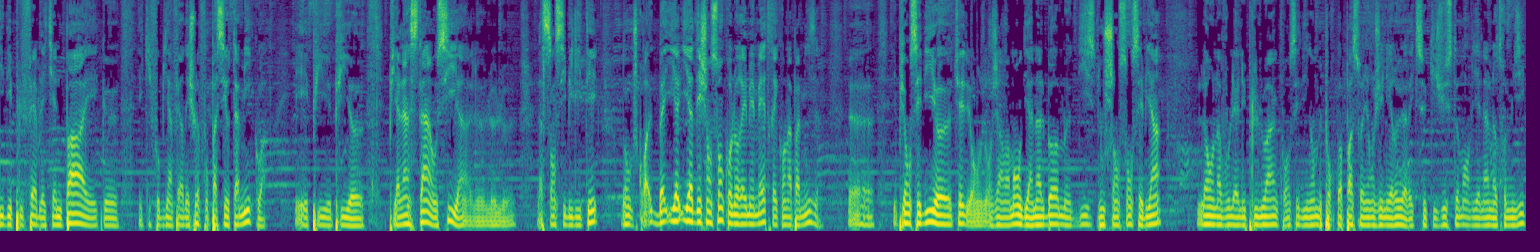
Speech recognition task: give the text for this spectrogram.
idées plus faibles ne tiennent pas et que et qu'il faut bien faire des choix. Il faut passer au tamis, quoi. Et puis et puis euh, puis à l'instinct aussi, hein, la sensibilité. Donc je crois, ben, il y, a, des chansons qu'on aurait aimé mettre et qu'on n'a pas mises. Euh, et puis on s'est dit, euh, généralement on dit un album, 10, 12 chansons, c'est bien. Là, on a voulu aller plus loin. Quoi. On s'est dit non, mais pourquoi pas soyons généreux avec ceux qui justement viennent à notre musique.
